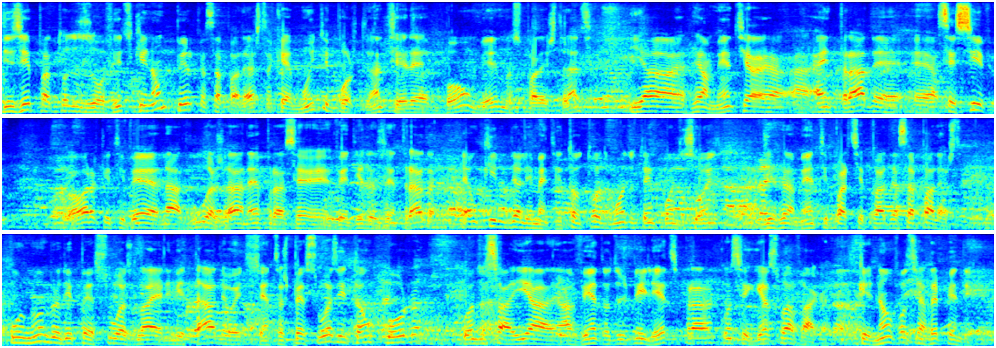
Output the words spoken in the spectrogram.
Dizer para todos os ouvintes que não perca essa palestra, que é muito importante, ele é bom mesmo, os palestrantes, e a, realmente a, a, a entrada é, é acessível a hora que tiver na rua já, né, para ser vendidas as entradas, é um quilo de alimento. Então todo mundo tem condições de realmente participar dessa palestra. O número de pessoas lá é limitado, é 800 pessoas, então corra quando sair a, a venda dos bilhetes para conseguir a sua vaga, porque não vão se arrepender.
